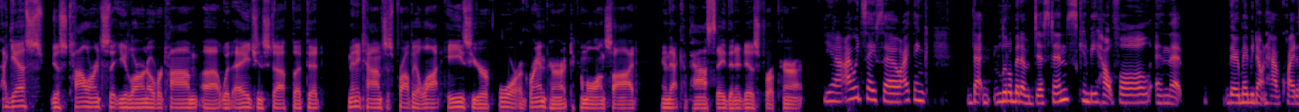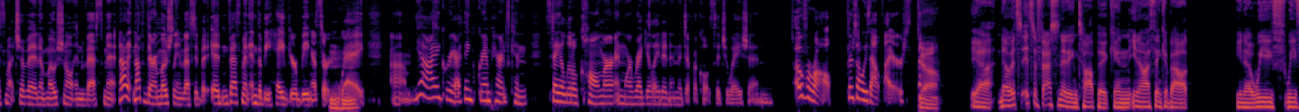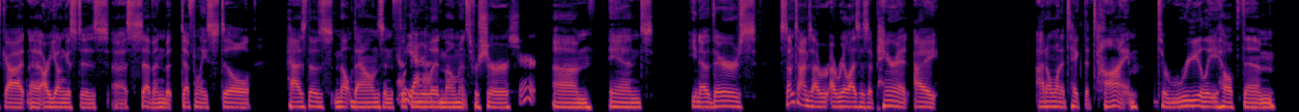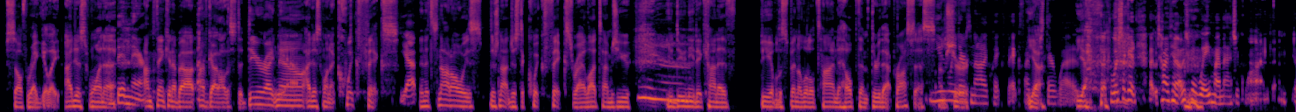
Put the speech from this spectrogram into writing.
I guess just tolerance that you learn over time uh, with age and stuff, but that many times it's probably a lot easier for a grandparent to come alongside in that capacity than it is for a parent. Yeah, I would say so. I think that little bit of distance can be helpful and that they maybe don't have quite as much of an emotional investment. Not, not that they're emotionally invested, but investment in the behavior being a certain mm-hmm. way. Um, yeah, I agree. I think grandparents can stay a little calmer and more regulated in a difficult situation. Overall, there's always outliers. Yeah. yeah. No, it's it's a fascinating topic, and you know, I think about you know we've we've got uh, our youngest is uh, seven, but definitely still has those meltdowns and oh, flipping oh, yeah. your lid moments for sure. Sure. Um, and you know, there's sometimes I, I realize as a parent, I I don't want to take the time to really help them self-regulate. I just want to. Been there. I'm thinking about. I've got all this to do right now. Yeah. I just want a quick fix. Yep. And it's not always. There's not just a quick fix, right? A lot of times you yeah. you do need to kind of be able to spend a little time to help them through that process. Usually, sure. there's not a quick fix. I yeah. wish there was. Yeah, I wish I could. Time I wish I could wave my magic wand.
